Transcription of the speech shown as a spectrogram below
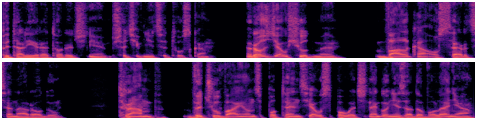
Pytali retorycznie przeciwnicy Tuska. Rozdział siódmy. Walka o serce narodu. Trump, wyczuwając potencjał społecznego niezadowolenia,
